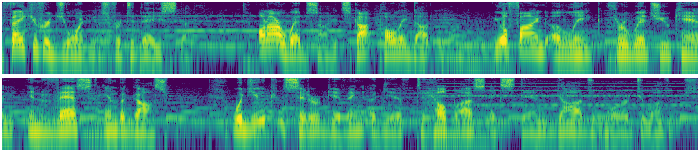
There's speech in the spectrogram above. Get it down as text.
Thank you for joining us for today's study. On our website, scottpauley.org, you'll find a link through which you can invest in the gospel. Would you consider giving a gift to help us extend God's Word to others?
